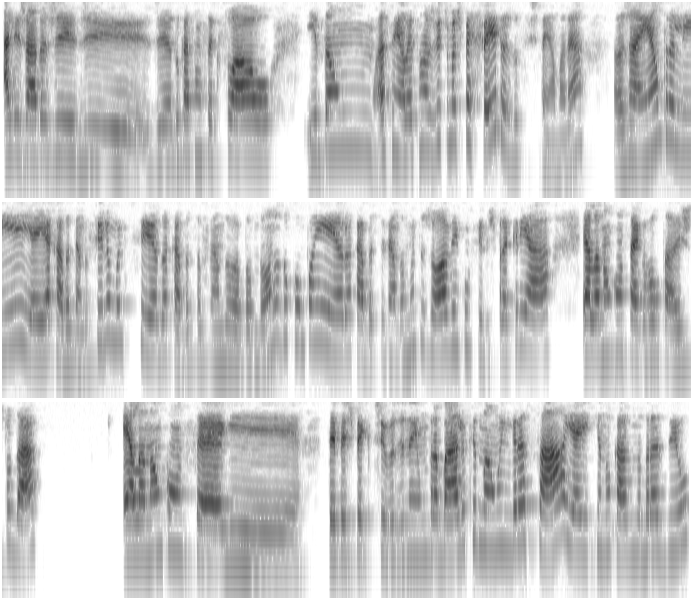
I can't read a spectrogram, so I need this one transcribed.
alijadas de, de, de educação sexual. Então, assim, elas são as vítimas perfeitas do sistema, né? Ela já entra ali e aí acaba tendo filho muito cedo, acaba sofrendo o abandono do companheiro, acaba se vendo muito jovem com filhos para criar, ela não consegue voltar a estudar, ela não consegue ter perspectiva de nenhum trabalho que não ingressar, e aí que no caso no Brasil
